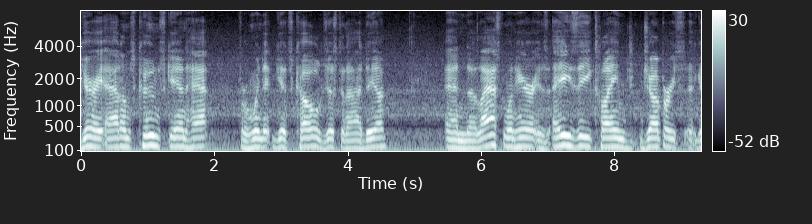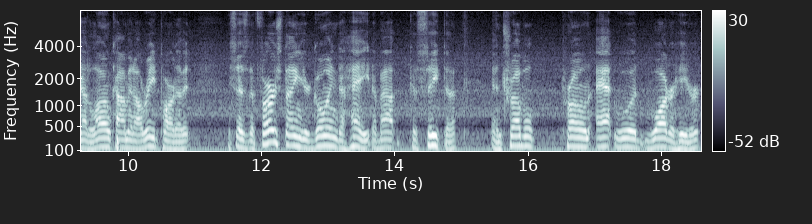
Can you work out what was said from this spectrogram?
Gary Adams, coonskin hat for when it gets cold, just an idea. And the last one here is AZ Claim Jumper. He's got a long comment. I'll read part of it. He says, the first thing you're going to hate about Casita and trouble-prone Atwood water heater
